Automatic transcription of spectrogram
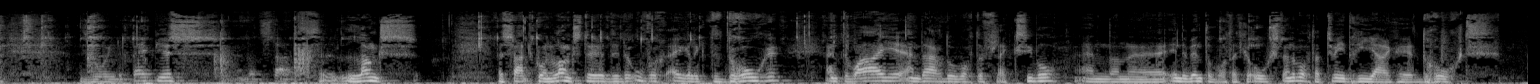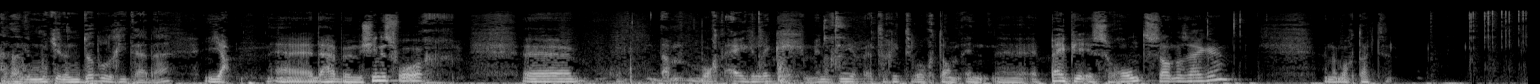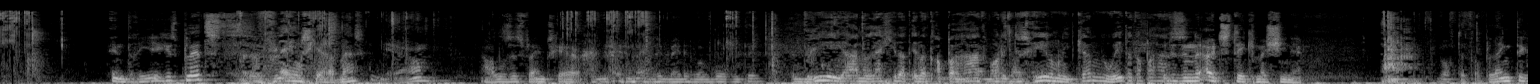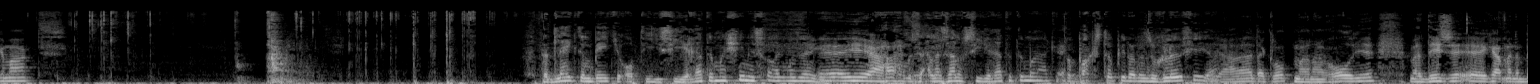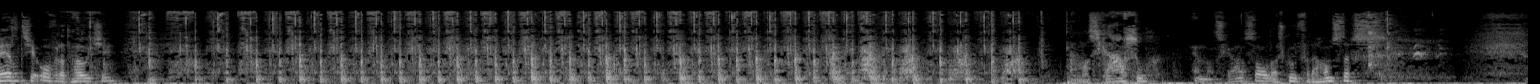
De pijpjes. Dat staat langs het staat gewoon langs de, de, de oever eigenlijk te drogen en te waaien. En daardoor wordt het flexibel. En dan uh, in de winter wordt het geoogst. En dan wordt dat twee, drie jaar gedroogd. En dan moet je een dubbelriet hebben, hè? Ja, uh, daar hebben we machines voor. Uh, dan wordt eigenlijk, min of meer, het riet wordt dan in, het pijpje is rond, zal ik maar zeggen. En dan wordt dat in drieën gesplitst. Een vlijmscherp, mes? Ja, alles is vlijmscherp. bij de roboten. In drieën, ja, dan leg je dat in het apparaat wat ik dus helemaal niet ken. Hoe heet dat apparaat? Het is een uitsteekmachine. Wordt het op lengte gemaakt. Dat lijkt een beetje op die sigarettenmachines, zal ik maar zeggen. Uh, ja. Om zelf sigaretten te maken. Stop je dat in zo'n gleufje, ja? Ja, dat klopt, maar dan rol je. Maar deze uh, gaat met een bijteltje over dat houtje. En wat schaafsel. En wat schaafsel, dat is goed voor de hamsters.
